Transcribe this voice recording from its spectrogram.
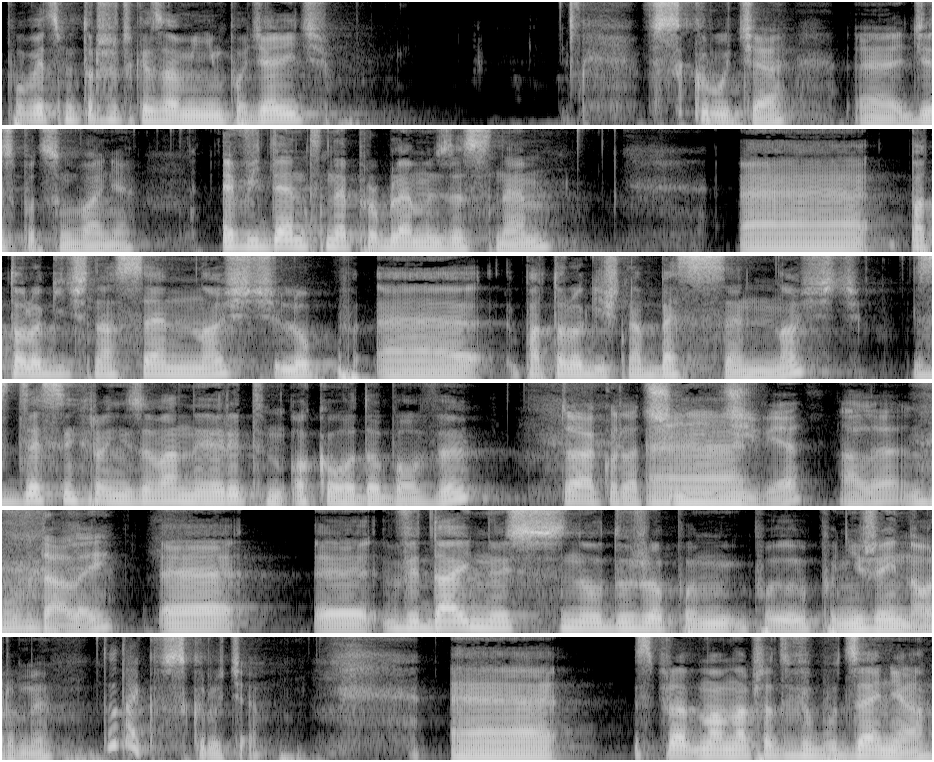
powiedzmy troszeczkę z wami nim podzielić. W skrócie, e, gdzie jest podsumowanie? Ewidentne problemy ze snem, e, patologiczna senność lub e, patologiczna bezsenność, zdesynchronizowany rytm okołodobowy. To akurat się nie dziwię, ale mów dalej. E, wydajność snu dużo poniżej normy. To tak w skrócie. E, mam na przykład wybudzenia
